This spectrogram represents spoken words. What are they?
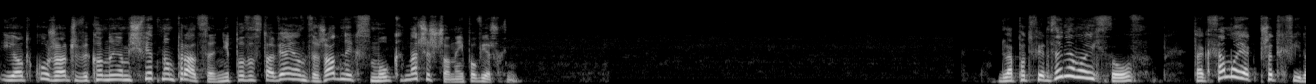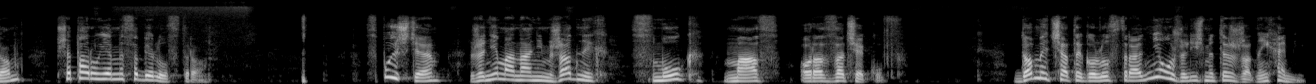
i odkurzacz wykonują świetną pracę, nie pozostawiając żadnych smug na czyszczonej powierzchni. Dla potwierdzenia moich słów, tak samo jak przed chwilą, przeparujemy sobie lustro. Spójrzcie, że nie ma na nim żadnych smug, mas oraz zacieków. Do mycia tego lustra nie użyliśmy też żadnej chemii.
